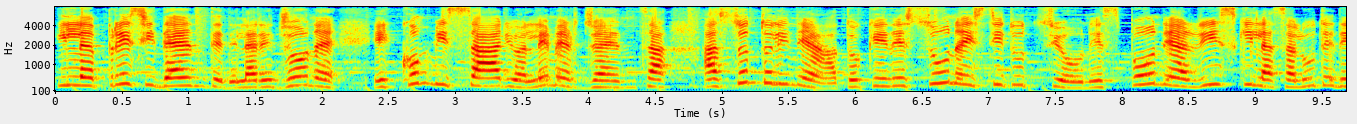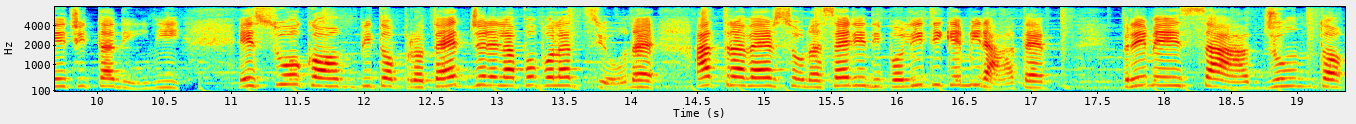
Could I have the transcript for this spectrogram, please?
Il presidente della regione e commissario all'emergenza ha sottolineato che nessuna istituzione espone a rischi la salute dei cittadini. È suo compito proteggere la popolazione attraverso una serie di politiche mirate. Premessa ha aggiunto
